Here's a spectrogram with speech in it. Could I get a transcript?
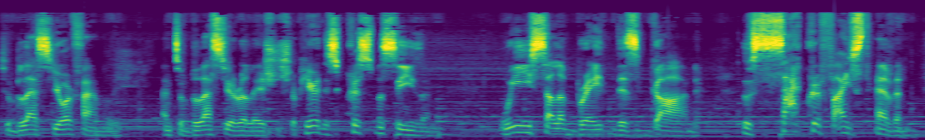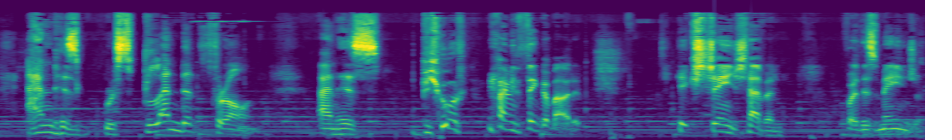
to bless your family and to bless your relationship. Here this Christmas season, we celebrate this God who sacrificed heaven and his resplendent throne and his beautiful, I mean, think about it. He exchanged heaven for this manger.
